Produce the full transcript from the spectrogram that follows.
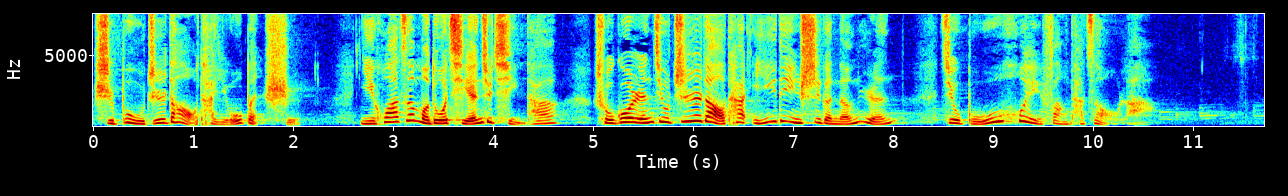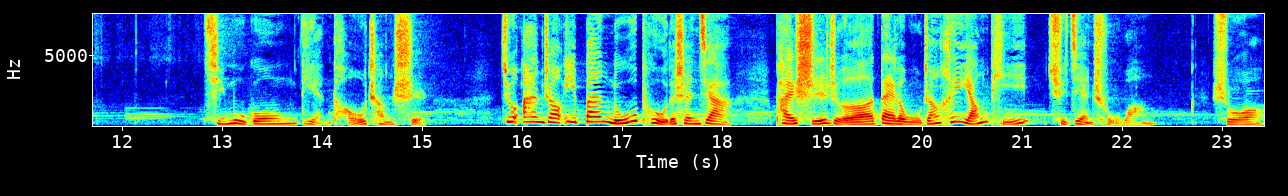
是不知道他有本事。你花这么多钱去请他。”楚国人就知道他一定是个能人，就不会放他走了。秦穆公点头称是，就按照一般奴仆的身价，派使者带了五张黑羊皮去见楚王，说：“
